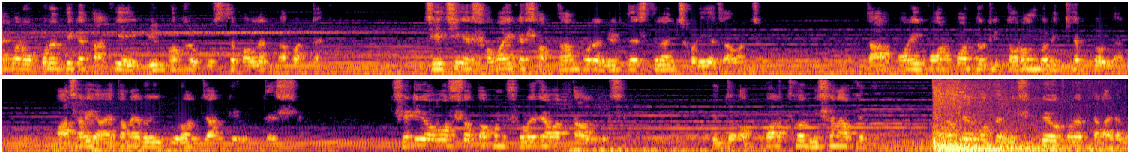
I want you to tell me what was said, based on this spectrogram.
একবার ওপরের দিকে তাকিয়ে বীরভদ্র বুঝতে পারলেন ব্যাপারটা কি। চেঁচিয়ে সবাইকে সাবধান করে নির্দেশ দিলেন ছড়িয়ে যাওয়ার জন্য। তারপরই পরপর দুটি তরঙ্গ নিক্ষেপ করলেন মাঝারি আয়তনের ওই উড়ন যানটির উদ্দেশ্যে। সেটি অবশ্য তখন সরে যাওয়ার তাল করছিল কিন্তু অব্যর্থ নিশানা ভেদে ভারতের মধ্যে নিষ্ক্রিয় করে ফেলা গেল।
